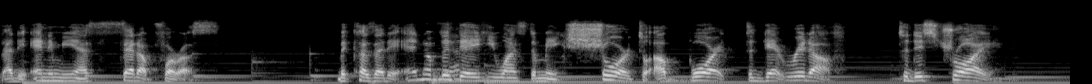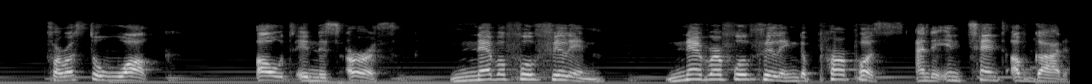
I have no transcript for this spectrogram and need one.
that the enemy has set up for us. Because at the end of the yeah. day, he wants to make sure to abort, to get rid of, to destroy, for us to walk out in this earth never fulfilling, never fulfilling the purpose and the intent of God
